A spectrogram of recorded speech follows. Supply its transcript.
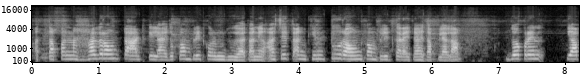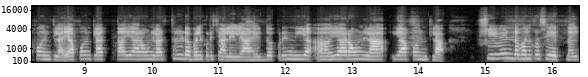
आत्ता आपण हा जो राऊंड स्टार्ट केला आहे तो कंप्लीट करून घेऊयात. आणि असेच आणखीन टू राऊंड कंप्लीट करायचे आहेत आपल्याला. जोपर्यंत या पॉईंटला या पॉईंटला आत्ता या राऊंडला थ्री डबल क्रोशे आलेले आहेत. जोपर्यंत या या राऊंडला या पॉईंटला सेवन डबल क्रोशे येत नाहीत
